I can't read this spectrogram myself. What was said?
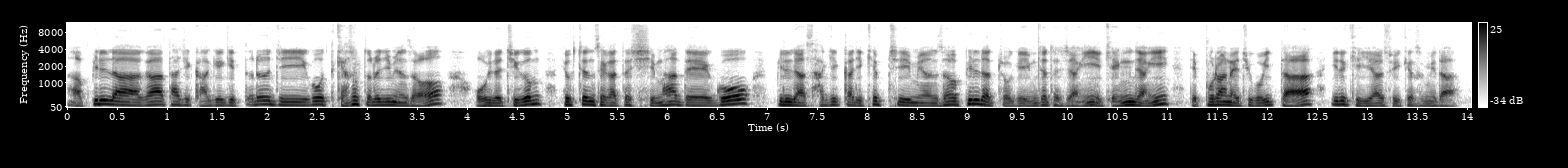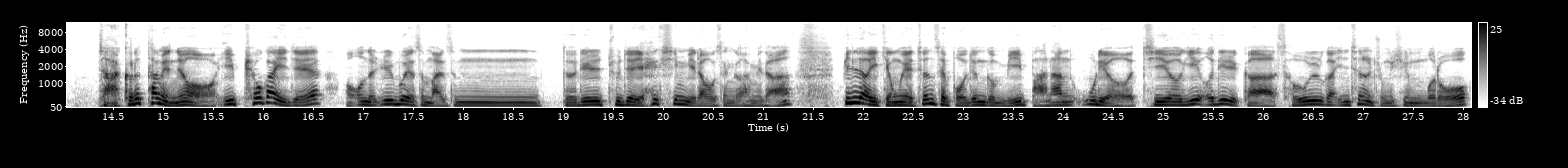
어, 빌라가 다시 가격이 떨어지고 계속 떨어지면서 오히려 지금 역전세가 더 심화되고 빌라 사기까지 겹치면서 빌라 쪽의 임대차 시장이 굉장히 불안해지고 있다. 이렇게 이해할 수 있겠습니다. 자, 그렇다면요. 이 표가 이제 오늘 일부에서 말씀드릴 주제의 핵심이라고 생각합니다. 빌라의 경우에 전세 보증금 미반환 우려 지역이 어디일까? 서울과 인천을 중심으로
